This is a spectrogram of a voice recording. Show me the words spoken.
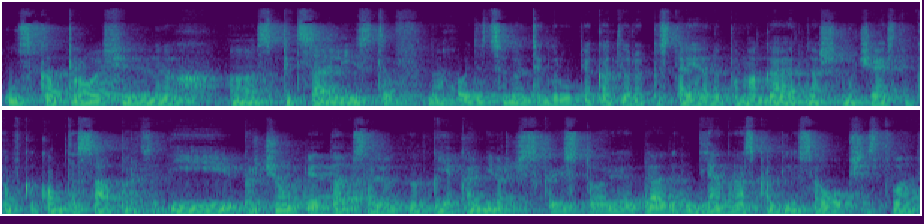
узкопрофильных э, специалистов находятся в этой группе, которые постоянно помогают нашим участникам в каком-то саппорте. И причем это абсолютно не коммерческая история да, для нас, как для сообщества.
